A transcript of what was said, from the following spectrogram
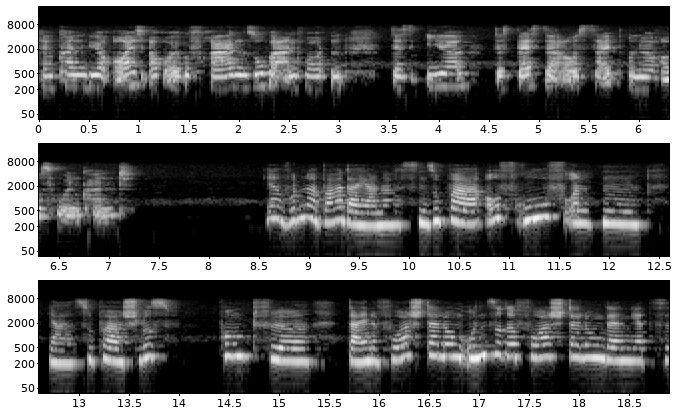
dann können wir euch auch eure Fragen so beantworten, dass ihr das Beste aus Zeitpreneur rausholen könnt. Ja, wunderbar, Diana. Das ist ein super Aufruf und ein ja, super Schlusspunkt für deine Vorstellung, unsere Vorstellung, denn jetzt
